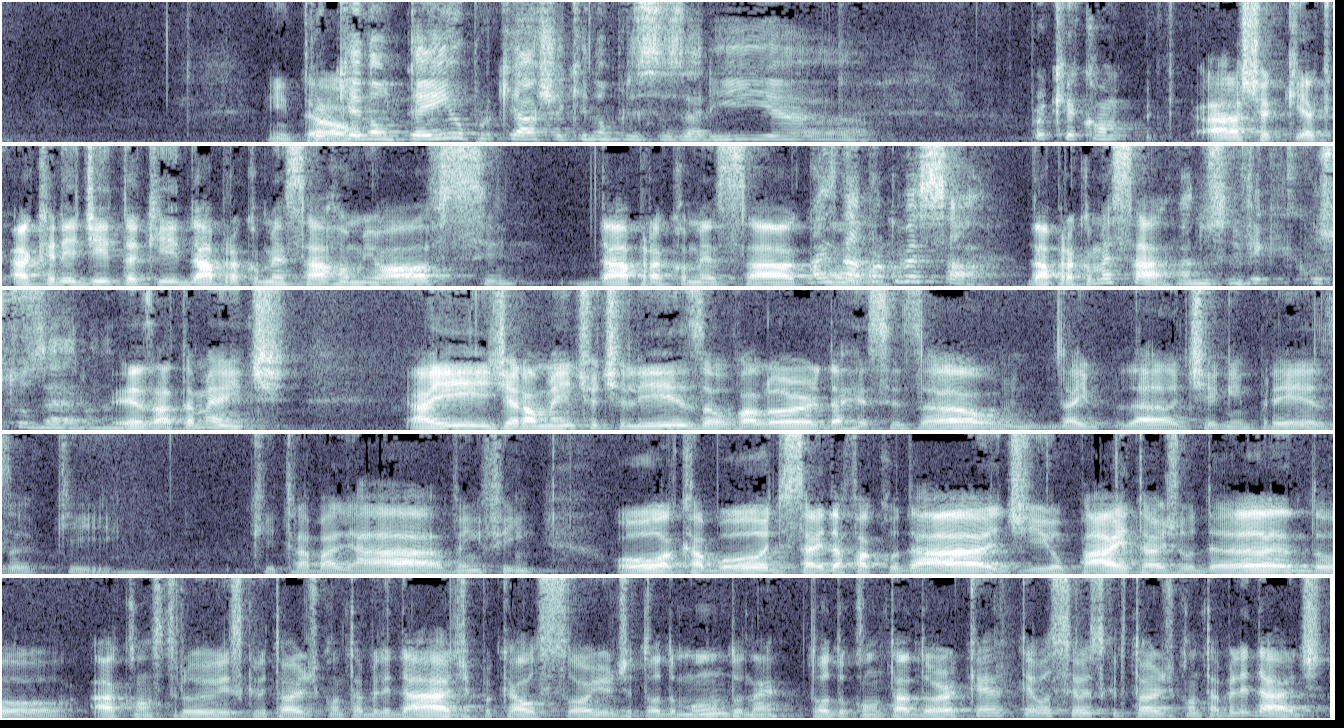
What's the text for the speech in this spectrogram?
Então, Porque não tem ou porque acha que não precisaria? porque acha que ac- acredita que dá para começar home office, dá para começar Mas com dá para começar. dá para começar. Mas não significa que é custo zero, né? Exatamente. Aí geralmente utiliza o valor da rescisão da, da antiga empresa que, que trabalhava, enfim. Ou acabou de sair da faculdade e o pai está ajudando a construir o escritório de contabilidade, porque é o sonho de todo mundo, né? Todo contador quer ter o seu escritório de contabilidade.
